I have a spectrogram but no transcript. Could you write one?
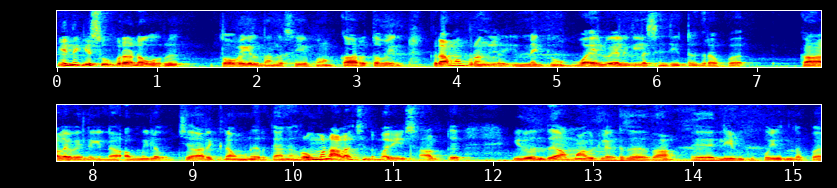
இன்றைக்கி சூப்பரான ஒரு துவையல் தாங்க செய்யப்போம் கார துவையல். கிராமப்புறங்களில் இன்றைக்கும் வயல் வேலைகளை செஞ்சிகிட்டு இருக்கிறப்ப காலை வேலையில் அம்மியில் வச்சு அரைக்கிறவங்களும் இருக்காங்க. ரொம்ப நாளாச்சு இந்த மாதிரி சாப்பிட்டு. இது வந்து அம்மா வீட்டில் எடுத்தது தான் லீவுக்கு போயிருந்தப்ப.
